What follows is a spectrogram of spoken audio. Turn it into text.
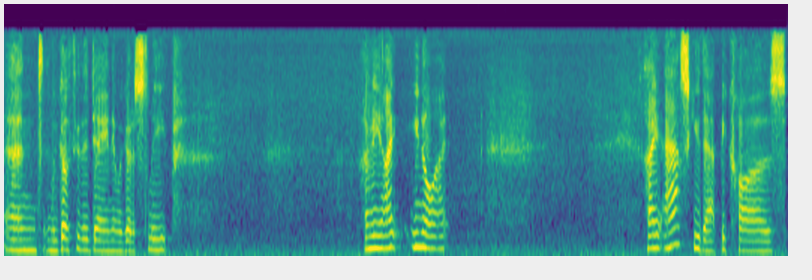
And we go through the day and then we go to sleep. I mean, I, you know, I, I ask you that because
